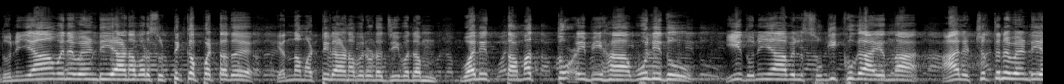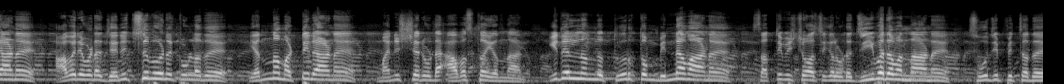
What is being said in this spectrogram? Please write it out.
ദുനിയാവിന് വേണ്ടിയാണ് അവർ സൃഷ്ടിക്കപ്പെട്ടത് എന്ന മട്ടിലാണ് അവരുടെ ജീവിതം. വലി ഉലിദു. ഈ ദുനിയാവിൽ സുഖിക്കുക എന്ന ആ ലക്ഷ്യത്തിന് വേണ്ടിയാണ് അവരിവിടെ ജനിച്ചു വീണിട്ടുള്ളത് എന്ന മട്ടിലാണ് മനുഷ്യരുടെ അവസ്ഥ എന്നാൽ ഇതിൽ നിന്ന് തീർത്തും ഭിന്നമാണ് സത്യവിശ്വാസികളുടെ ജീവിതമെന്നാണ് സൂചിപ്പിച്ചത്.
